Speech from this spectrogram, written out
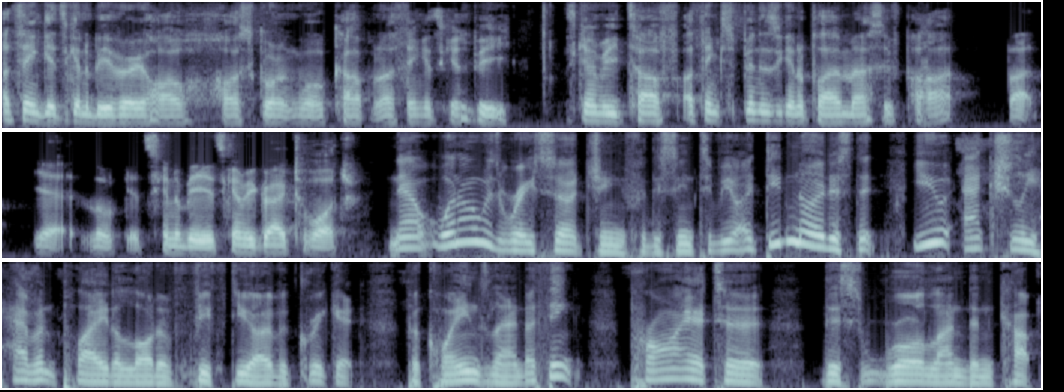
I think it's going to be a very high high scoring World Cup, and I think it's going to be it's going to be tough. I think spinners are going to play a massive part, but yeah, look, it's going to be it's going to be great to watch. Now, when I was researching for this interview, I did notice that you actually haven't played a lot of 50 over cricket for Queensland. I think prior to this Royal London Cup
